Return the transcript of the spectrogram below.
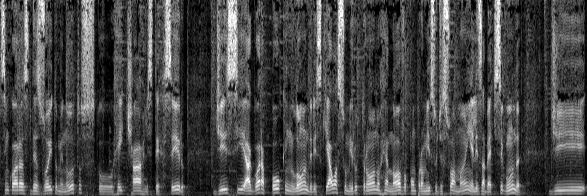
Cinco horas 18 minutos, o rei Charles III disse agora há pouco em Londres que, ao assumir o trono, renova o compromisso de sua mãe, Elizabeth II, de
